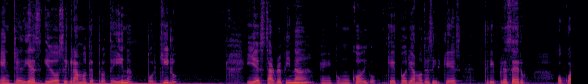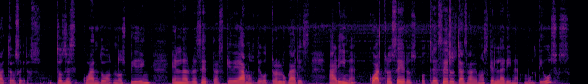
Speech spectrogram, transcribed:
entre 10 y 12 gramos de proteína por kilo y está refinada eh, con un código que podríamos decir que es triple cero o cuatro ceros. Entonces, cuando nos piden en las recetas que veamos de otros lugares harina cuatro ceros o tres ceros, ya sabemos que es la harina multiusos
